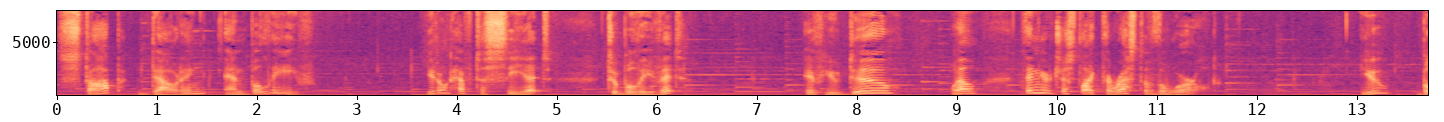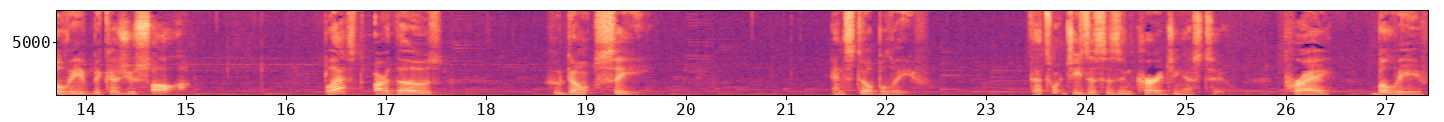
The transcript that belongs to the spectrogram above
Stop doubting and believe. You don't have to see it to believe it. If you do, well, then you're just like the rest of the world. You believe because you saw. Blessed are those who don't see and still believe. That's what Jesus is encouraging us to pray, believe,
